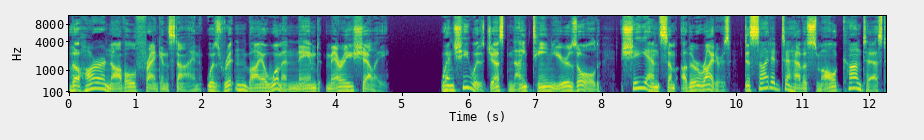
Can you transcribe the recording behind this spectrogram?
The horror novel Frankenstein was written by a woman named Mary Shelley. When she was just 19 years old, she and some other writers decided to have a small contest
